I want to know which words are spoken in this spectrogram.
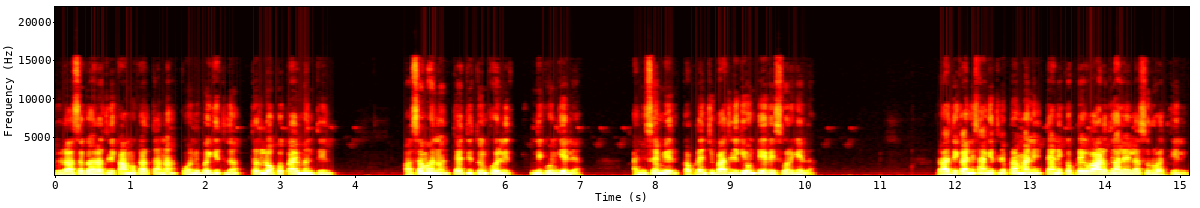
तुला असं घरातली कामं करताना कोणी बघितलं तर लोक काय म्हणतील? असं म्हणून त्या तिथून खोलीत निघून गेल्या आणि समीर कपड्यांची बादली घेऊन टेरेसवर गेला. राधिकाने सांगितल्याप्रमाणे त्याने कपडे वाळत घालायला सुरुवात केली.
